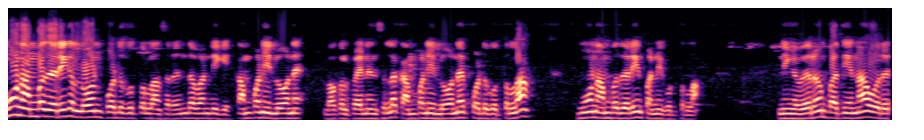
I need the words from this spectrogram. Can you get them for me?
மூணு ஐம்பது வரைக்கும் லோன் போட்டு கொடுத்துடலாம் சார் இந்த வண்டிக்கு கம்பெனி லோனே லோக்கல் ஃபைனான்ஸில் கம்பெனி லோனே போட்டு கொடுத்துடலாம். மூணு ஐம்பது வரைக்கும் பண்ணி கொடுத்துடலாம். நீங்கள் வெறும் பார்த்தீங்கன்னா ஒரு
